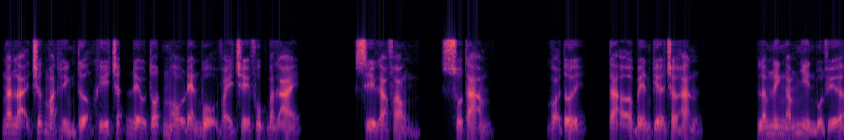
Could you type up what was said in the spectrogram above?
ngăn lại trước mặt hình tượng khí chất đều tốt màu đen bộ váy chế phục bác gái. Si ga phòng, số tám. Gọi tới, ta ở bên kia chờ hắn lâm ninh ngắm nhìn bốn phía,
